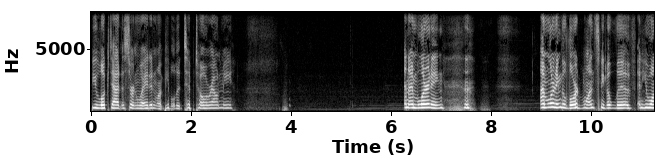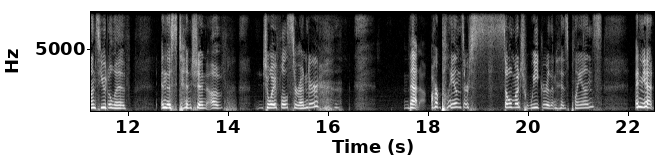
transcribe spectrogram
be looked at in a certain way. I didn't want people to tiptoe around me. And I'm learning. I'm learning the Lord wants me to live, and He wants you to live in this tension of joyful surrender. that our plans are so much weaker than His plans, and yet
